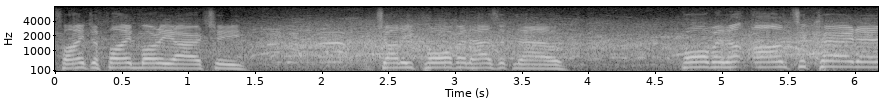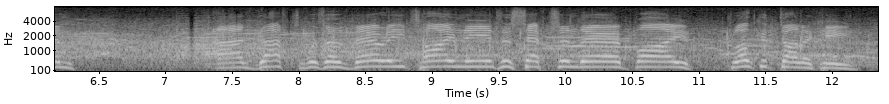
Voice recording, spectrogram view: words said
Trying to find Moriarty. Johnny Corvin has it now. Corvin on to Kernan. And that was a very timely interception there by Plunkett Donaghy.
